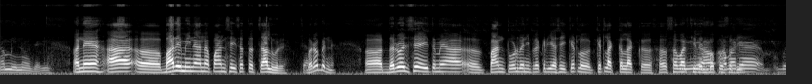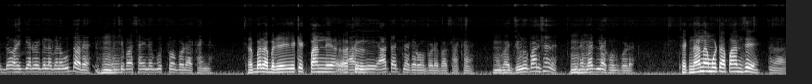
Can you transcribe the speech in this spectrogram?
નમી ન જાય. અને આ બારે મહિનાના પાન છે એ સતત ચાલુ રહે. બરાબર ને? દરરોજ છે એ તમે આ પાન તોડવાની પ્રક્રિયા છે એ કેટલો કેટલાક કલાક સવારથી સવારથી લઈને બપોર સુધી? દસ અગિયાર વાગે લગન ઉતારે પછી પાછા એને ગુસ્સવા પડે ખાઈને. બરાબર. એક એક પાનને આખું આ ટાઈપના કરવા પડે પાછા આખા ઝીણું પાન છે ને એને. નાખવું પડે. છેક નાના મોટા પાન છે. હા.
